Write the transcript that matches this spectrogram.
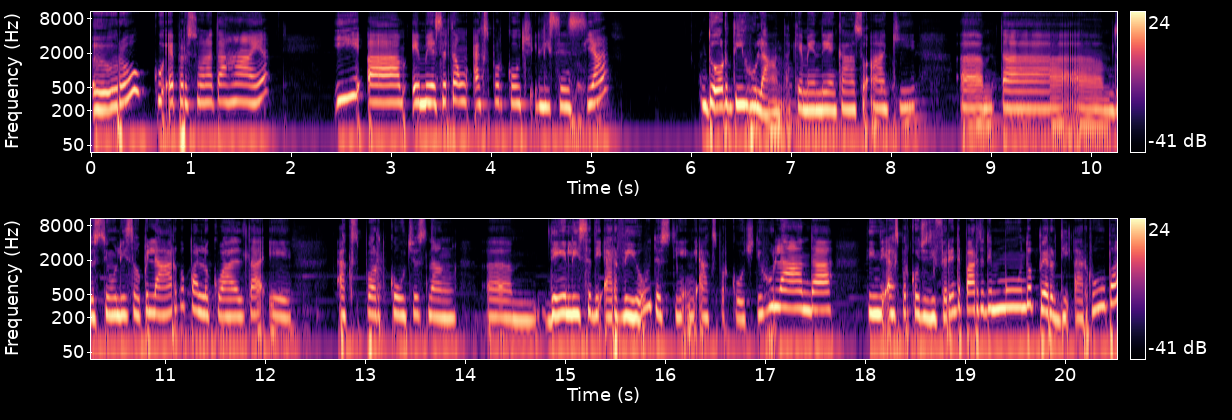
euro que a pessoa está ganha e um, é mesmo um export coach licenciado die Holanda. Que me em caso aqui um, ta um, dus yung lista pilar ko para lo qual ta e export coaches ng um, din lista di RVO, dus die export coach di Holanda, din export coach di differente parti del mondo, pero di Aruba,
